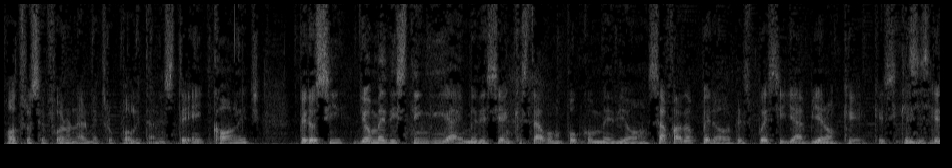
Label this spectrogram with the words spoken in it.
otros se fueron al Metropolitan State College, pero sí, yo me distinguía y me decían que estaba un poco medio zafado, pero después sí ya vieron que, que, sí, que,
